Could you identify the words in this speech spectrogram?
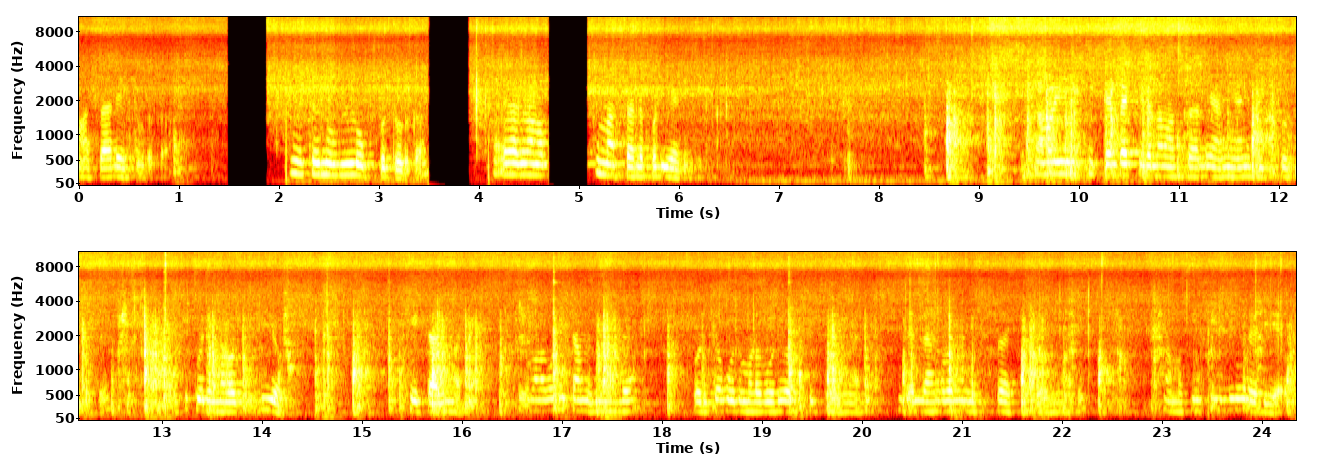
മസാല ഇട്ട് കൊടുക്കാം. എന്നിട്ട് ഉപ്പ് ഉപ്പിട്ട് കൊടുക്കാം. അതായത് നമുക്ക് മസാലപ്പൊടി അടിക്കും നമ്മൾ ഈ ചിക്കൻ തട്ടിടുന്ന മസാലയാണ് ഞാൻ ഇട്ട് കൊടുത്തത് കുറച്ച് കുരുമുളക് പൊടിയോ ഇട്ടാലും മതി. കുരുമുളക് പൊടി ഇട്ടാൽ മതി. നല്ല പൊടിച്ച കുരുമുളക് പൊടി ഉറപ്പിച്ച് കഴിഞ്ഞാൽ ഇതെല്ലാം കൂടെ ഒന്ന് മിക്സ് ആക്കി കഴിഞ്ഞാൽ നമുക്ക് ഈ ഫില്ലിങ് റെഡിയാവും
